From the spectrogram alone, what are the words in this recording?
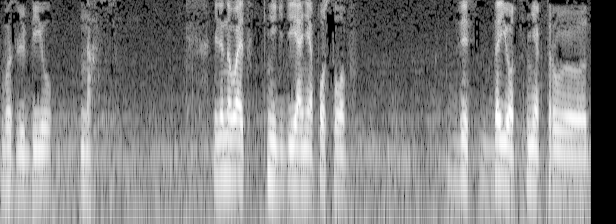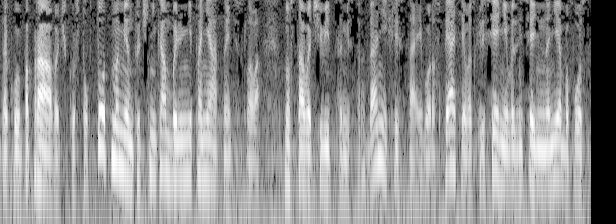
возлюбил нас. Или Уайт в книге «Деяния апостолов» здесь дает некоторую такую поправочку, что в тот момент ученикам были непонятны эти слова, но став очевидцами страданий Христа, его распятия, воскресения, вознесения на небо, после,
